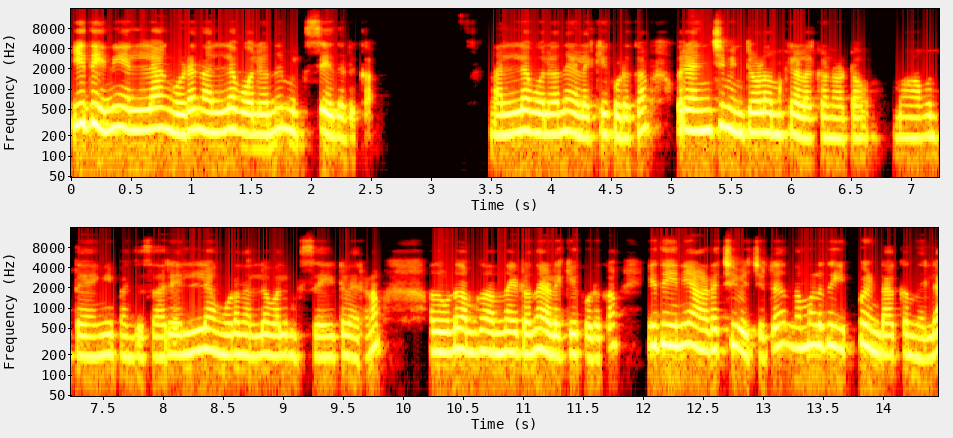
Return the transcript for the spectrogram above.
ഇതിനി എല്ലാം കൂടെ നല്ലപോലെ ഒന്ന് മിക്സ് ചെയ്തെടുക്കാം. നല്ലപോലെ ഒന്ന് ഇളക്കി കൊടുക്കാം. ഒരു അഞ്ച് മിനിറ്റോളം നമുക്ക് ഇളക്കണം കേട്ടോ. മാവും തേങ്ങയും പഞ്ചസാര എല്ലാം കൂടെ നല്ലപോലെ മിക്സ് ആയിട്ട് വരണം. അതുകൊണ്ട് നമുക്ക് നന്നായിട്ടൊന്ന് ഇളക്കി കൊടുക്കാം. ഇത് ഇനി അടച്ചു വെച്ചിട്ട് നമ്മളിത് ഇപ്പം ഉണ്ടാക്കുന്നില്ല.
